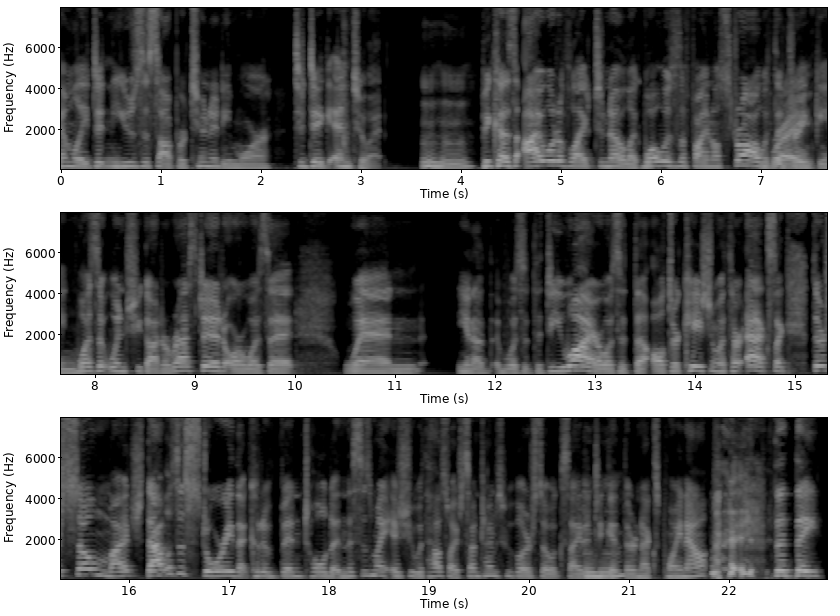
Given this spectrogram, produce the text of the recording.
Emily, didn't use this opportunity more to dig into it. Mm-hmm. Because I would have liked to know, like, what was the final straw with the drinking? Was it when she got arrested, or was it when you know, was it the DUI or was it the altercation with her ex? Like, there's so much. That was a story that could have been told. And this is my issue with Housewives. Sometimes people are so excited to get their next point out that they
